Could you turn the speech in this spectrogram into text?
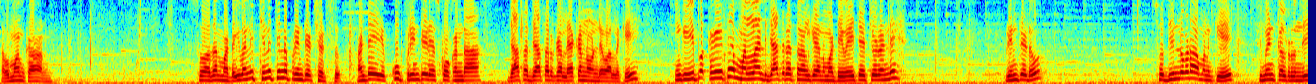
సల్మాన్ ఖాన్. సో అదనమాట. ఇవన్నీ చిన్న చిన్న ప్రింటెడ్ షర్ట్స్ అంటే ఎక్కువ ప్రింటెడ్ వేసుకోకుండా జాతర జాతరగా లేకుండా ఉండే వాళ్ళకి. ఇంకా ఈ పక్క అయితే మనలాంటి జాతర రత్నాలకి అనమాట ఇవైతే చూడండి. ప్రింటెడ్ సో దీనిలో కూడా మనకి సిమెంట్ కలర్ ఉంది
